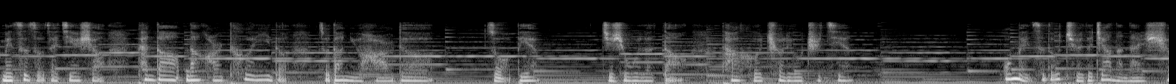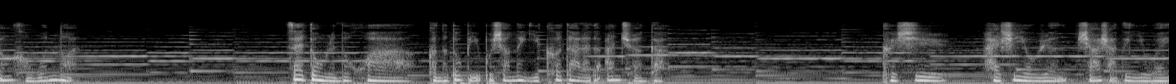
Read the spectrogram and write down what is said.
每次走在街上，看到男孩特意的走到女孩的左边，只是为了挡他和车流之间，我每次都觉得这样的男生很温暖。再动人的话，可能都比不上那一刻带来的安全感。可是，还是有人傻傻的以为，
